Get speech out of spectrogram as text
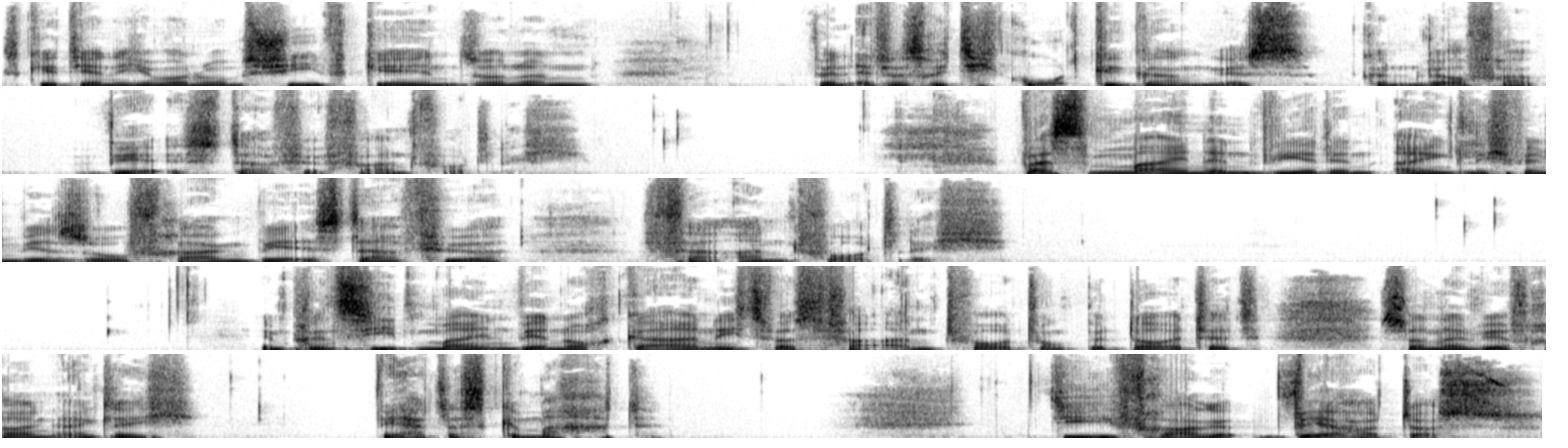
es geht ja nicht immer nur ums Schiefgehen, sondern wenn etwas richtig gut gegangen ist, könnten wir auch fragen, wer ist dafür verantwortlich? Was meinen wir denn eigentlich, wenn wir so fragen, wer ist dafür verantwortlich? Im Prinzip meinen wir noch gar nichts, was Verantwortung bedeutet, sondern wir fragen eigentlich, wer hat das gemacht? Die Frage, wer hat das,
